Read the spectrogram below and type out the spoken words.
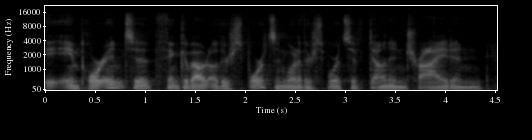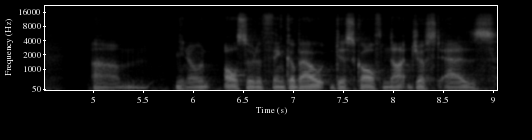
important to think about other sports and what other sports have done and tried and um you know, also to think about disc golf not just as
